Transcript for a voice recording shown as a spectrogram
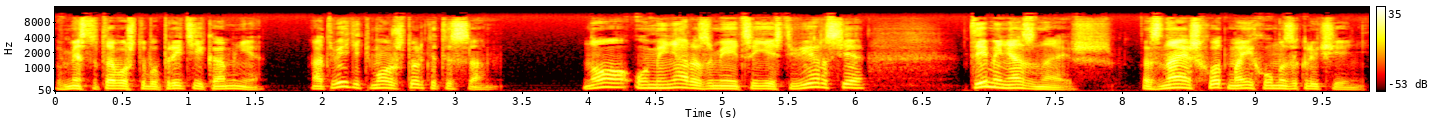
вместо того, чтобы прийти ко мне? Ответить можешь только ты сам». Но у меня, разумеется, есть версия. Ты меня знаешь, знаешь ход моих умозаключений.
